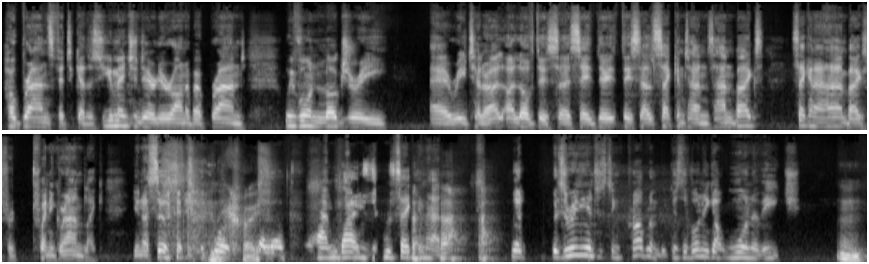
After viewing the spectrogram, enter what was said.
how brands fit together. So you mentioned earlier on about brand. We've one luxury uh, retailer. I, I, love this. Uh, say they, they sell secondhand handbags secondhand handbags for 20 grand like you know so handbags in secondhand but it's a really interesting problem because they've only got one of each mm.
